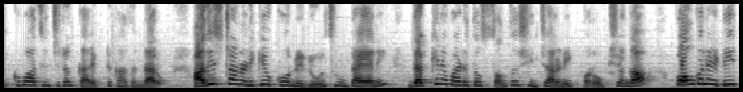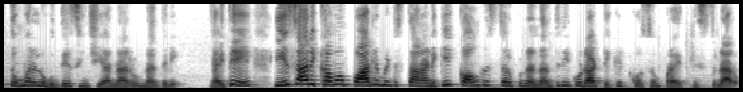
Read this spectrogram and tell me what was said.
ఎక్కువ ఆశించడం కరెక్ట్ కాదన్నారు. అధిష్టానానికి కొన్ని రూల్స్ ఉంటాయని దక్కిన వాటితో సంతోషించాలని పరోక్షంగా పొంగులేటి తుమ్మలను ఉద్దేశించి అన్నారు నందిని. అయితే ఈసారి ఖమ్మం పార్లమెంటు స్థానానికి కాంగ్రెస్ తరపున నందిని కూడా టికెట్ కోసం ప్రయత్నిస్తున్నారు.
